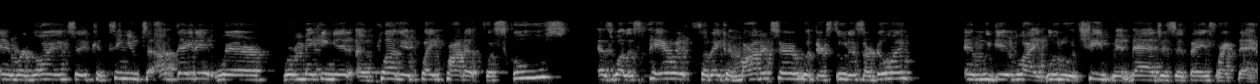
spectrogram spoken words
And we're going to continue to update it where we're making it a plug and play product for schools as well as parents so they can monitor what their students are doing. And we give like little achievement badges and things like that.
